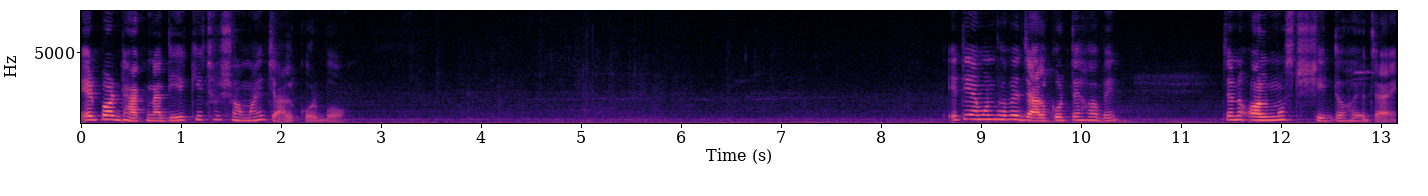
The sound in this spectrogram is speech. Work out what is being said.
এরপর ঢাকনা দিয়ে কিছু সময় জাল করব। এটি এমনভাবে জাল করতে হবে যেন অলমোস্ট সিদ্ধ হয়ে যায়।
